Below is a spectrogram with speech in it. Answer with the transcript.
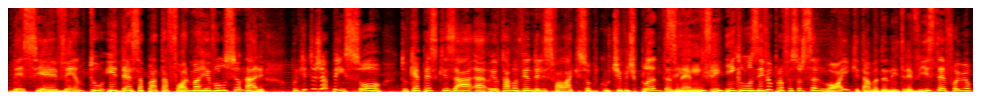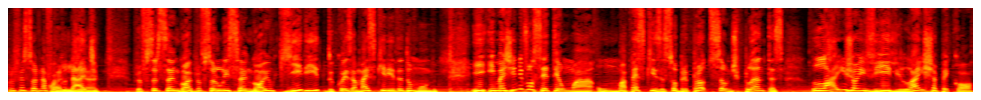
desse evento e dessa plataforma revolucionária. Porque tu já pensou, tu quer pesquisar, ah, eu estava vendo eles falar aqui sobre cultivo de plantas, sim, né? Sim. Inclusive o professor Sangói, que estava dando entrevista, foi meu professor na faculdade. Olha. Professor Sangói, professor Luiz Sangói, um querido, coisa mais querida do mundo. E imagine você ter uma, uma pesquisa sobre produção de plantas lá em Joinville, lá em Chapecó,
